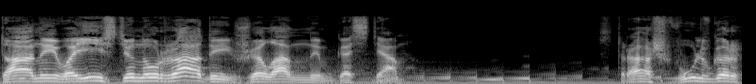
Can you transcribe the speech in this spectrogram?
даны воистину рады желанным гостям. Страж Вульфгар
